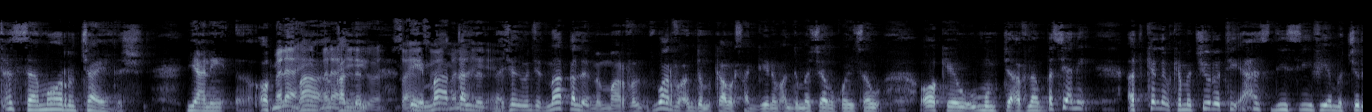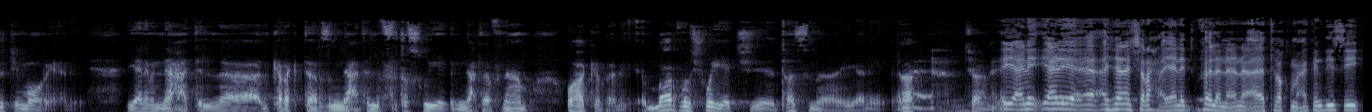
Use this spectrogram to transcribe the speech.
تحسها more childish يعني okay ملاهي ما ملاهي أقلل. أيوة. صحيح إيه ما أقلل. من جد ما أقلل من Marvel. Marvel عندهم الكوميكس حقينهم عندهم أشياء كويسة okay وممتع أفلام. بس يعني أتكلم ك maturity أحس DC فيها maturity more يعني. يعني من ناحية ال characters من ناحية التصوير من ناحية الأفلام. وهكذا يعني. مارفل شوية تحس يعني. آه يعني يعني عشان أشرحها يعني فعلا أنا أتفق معك إن DC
